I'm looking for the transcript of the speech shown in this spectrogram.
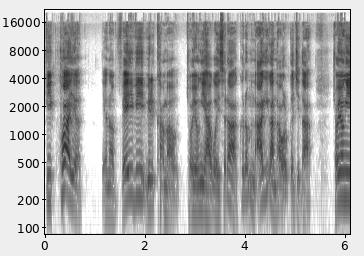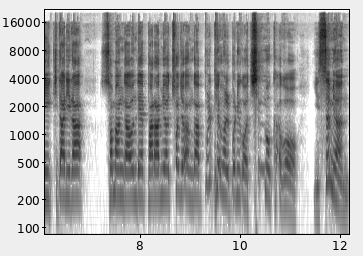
Be quiet, then a baby will come out. 조용히 하고 있으라. 그러면 아기가 나올 것이다. 조용히 기다리라. 소망 가운데 바라며 초조함과 불평을 버리고 침묵하고 있으면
